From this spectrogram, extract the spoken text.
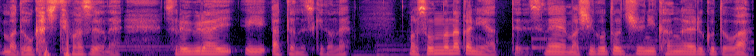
まあどうかしてますよね。それぐらいあったんですけどね。まあそんな中にあってですね、まあ、仕事中に考えることは、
